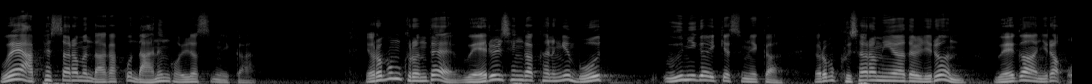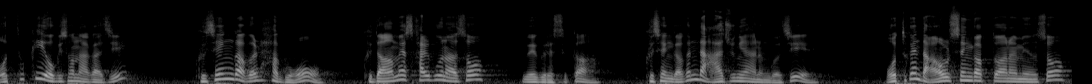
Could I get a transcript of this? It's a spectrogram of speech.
왜 앞에 사람은 나갔고 나는 걸렸습니까? 여러분 그런데 왜를 생각하는 게 뭐 의미가 있겠습니까? 여러분 그 사람이 해야 될 일은 왜가 아니라 어떻게 여기서 나가지? 그 생각을 하고 그 다음에 살고 나서 왜 그랬을까? 그 생각은 나중에 하는 거지. 어떻게 나올 생각도 안 하면서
